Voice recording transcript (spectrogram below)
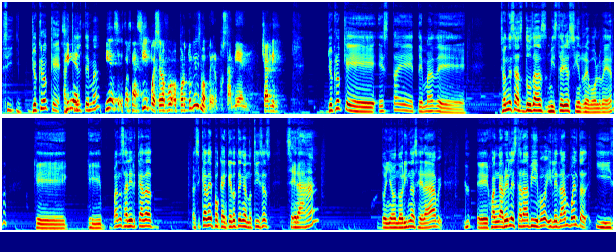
Sí, yo creo que Sí, aquí es- el tema, Sí, es- o sea, sí, pues el op- oportunismo, pero pues también, Charlie. yo creo que este tema de... Son esas dudas, misterios sin revolver, que, que van a salir cada... Así cada época en que no tengan noticias. ¿Será? Doña Honorina será... Eh, Juan Gabriel estará vivo y le dan vuelta. Y,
